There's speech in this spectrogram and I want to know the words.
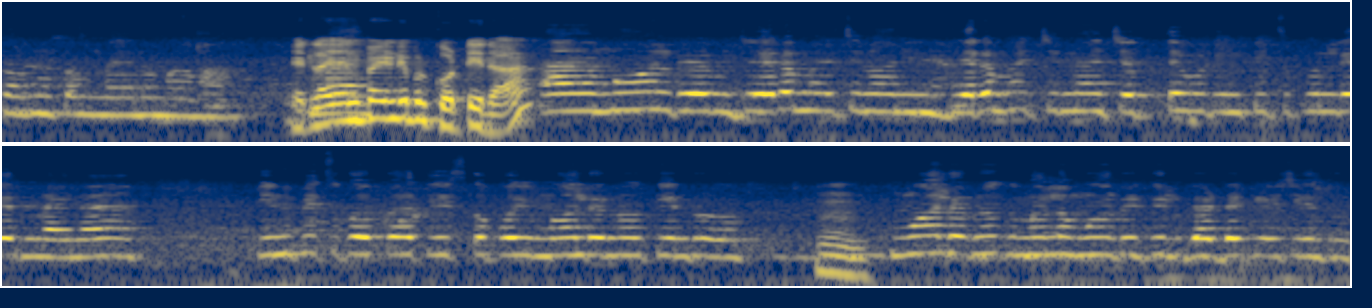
సొంతం మేనమామ. ఎట్లా చనిపోయింది ఇప్పుడు కొట్టిరా? ఆ మూల రేపు జ్వరం వచ్చిన జ్వరం వచ్చిందా చెప్తే కూడా వినిపించుకోలేరు నాయన. వినిపించుకోక తీసుకుపోయి మూల నూకిండ్రు. మూల నూకి మళ్ళీ మూల రెడ్డిలు గడ్డకేసిండ్రు.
